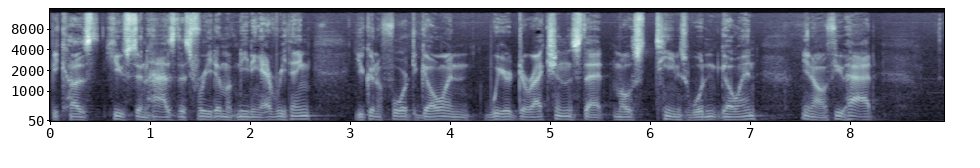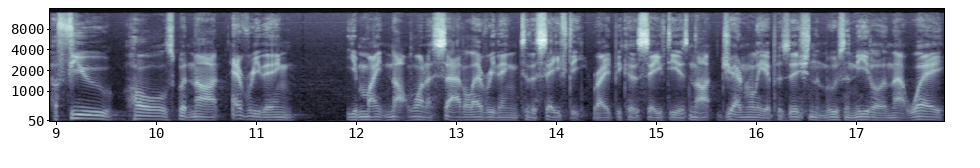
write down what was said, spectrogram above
because Houston has this freedom of needing everything, you can afford to go in weird directions that most teams wouldn't go in. You know, if you had a few holes but not everything, you might not want to saddle everything to the safety, right? Because safety is not generally a position that moves the needle in that way.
